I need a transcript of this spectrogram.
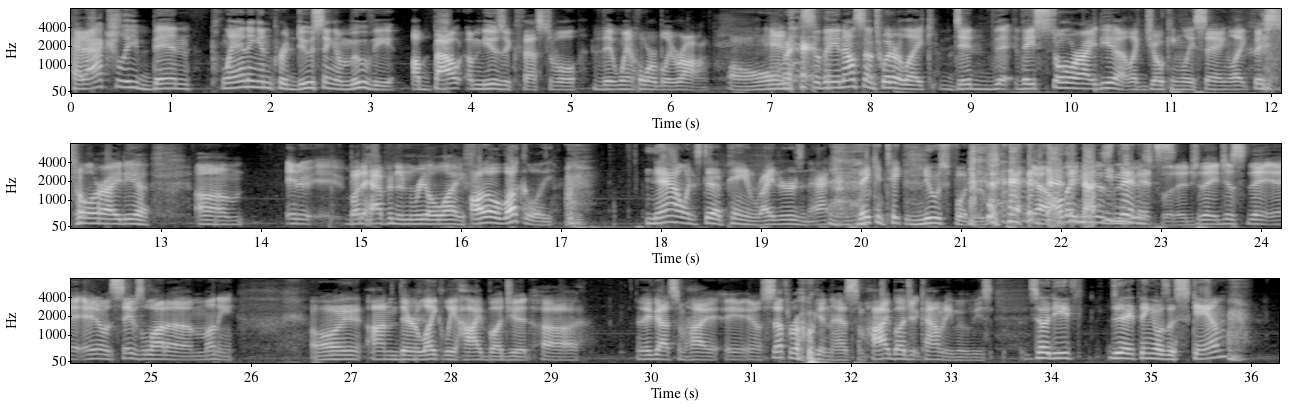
had actually been planning and producing a movie about a music festival that went horribly wrong. oh And man. so they announced on Twitter, like, did they, they stole our idea? Like jokingly saying, like, they stole our idea. Um, and it, but it happened in real life. Although luckily, now instead of paying writers and actors, they can take the news footage. yeah, all they need is the minutes. news footage. They just, they, you know, it saves a lot of money Oh, yeah. on their likely high budget. Uh, they've got some high, you know, Seth Rogen has some high budget comedy movies. So do you do they think it was a scam?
